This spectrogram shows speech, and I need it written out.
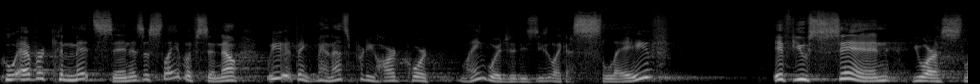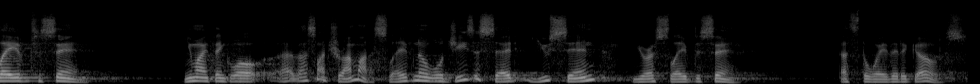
whoever commits sin is a slave of sin. Now, we think, man, that's pretty hardcore language that he's using, like a slave. If you sin, you are a slave to sin. You might think, well, that's not true. I'm not a slave. No, well, Jesus said, You sin, you're a slave to sin. That's the way that it goes.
